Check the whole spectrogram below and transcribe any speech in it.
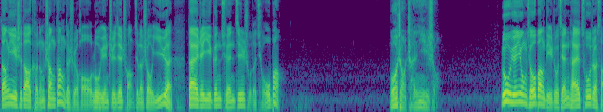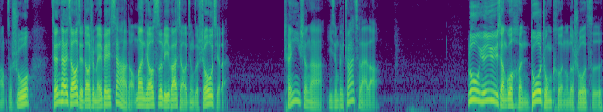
当意识到可能上当的时候，陆云直接闯进了兽医院，带着一根全金属的球棒。我找陈医生。陆云用球棒抵住前台，粗着嗓子说：“前台小姐倒是没被吓到，慢条斯理把小镜子收起来。”陈医生啊，已经被抓起来了。陆云预想过很多种可能的说辞，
